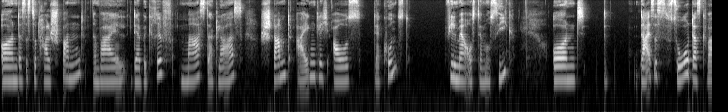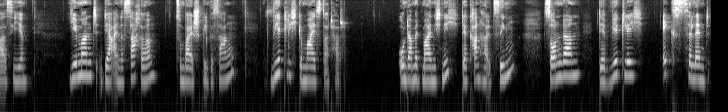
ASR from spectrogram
Und das ist total spannend, weil der Begriff Masterclass stammt eigentlich aus der Kunst, vielmehr aus der Musik. Und da ist es so, dass quasi jemand, der eine Sache, zum Beispiel Gesang, wirklich gemeistert hat. Und damit meine ich nicht, der kann halt singen, sondern der wirklich exzellent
